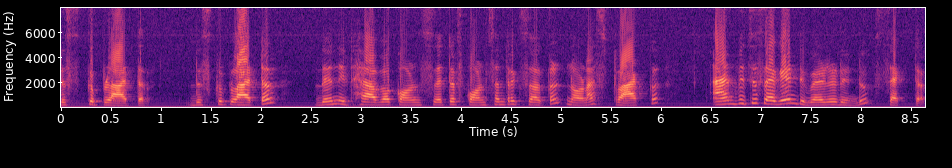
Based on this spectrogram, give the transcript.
disk platter disk platter then it have a concept of concentric circle known as track and which is again divided into sector.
